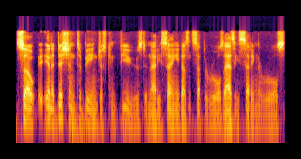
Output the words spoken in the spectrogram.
So, in addition to being just confused in that he's saying he doesn't set the rules as he's setting the rules,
